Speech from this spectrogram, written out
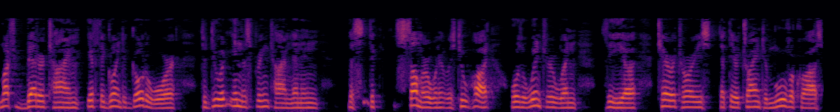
much better time if they're going to go to war to do it in the springtime than in the, the summer when it was too hot or the winter when the uh, territories that they're trying to move across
